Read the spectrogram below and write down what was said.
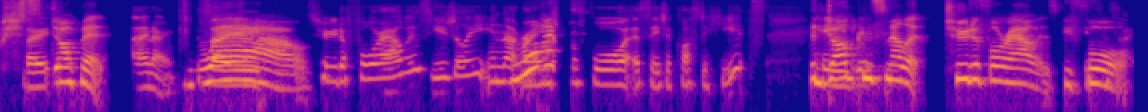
So- stop it I know. So wow two to four hours usually in that range before a seizure cluster hits. the he dog can smell it two to four hours before insane.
